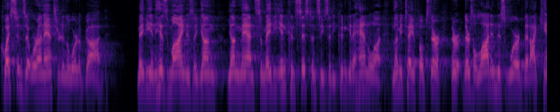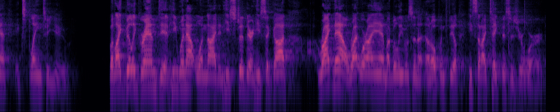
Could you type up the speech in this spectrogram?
questions that were unanswered in the Word of God. Maybe in his mind as a young, young man, some maybe inconsistencies that he couldn't get a handle on. And let me tell you, folks, there, there, there's a lot in this word that I can't explain to you. But like Billy Graham did, he went out one night and he stood there and he said, God, right now, right where I am, I believe it was in a, an open field, he said, I take this as your word.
